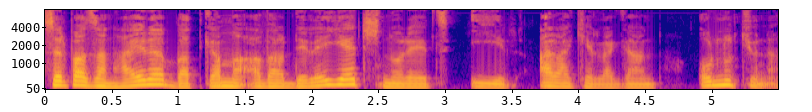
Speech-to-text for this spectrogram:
Սրբազան հայրը պատգամը ավարտել է ետ շնորեց իր առաքելական օրնությունը։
